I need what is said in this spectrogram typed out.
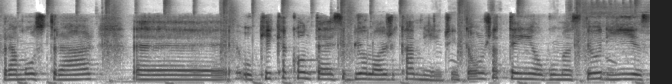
para mostrar é, o que, que acontece biologicamente. Então já tem algumas teorias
